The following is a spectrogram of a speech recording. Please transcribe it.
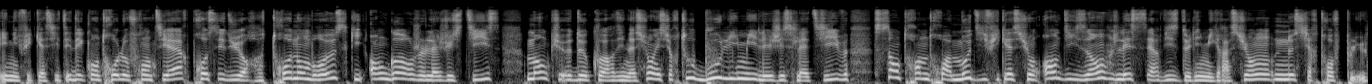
Inefficacité des contrôles aux frontières, procédures trop nombreuses qui engorgent la justice, manque de coordination et surtout boulimie législative. 133 modifications en 10 ans, les services de l'immigration ne s'y retrouvent plus.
